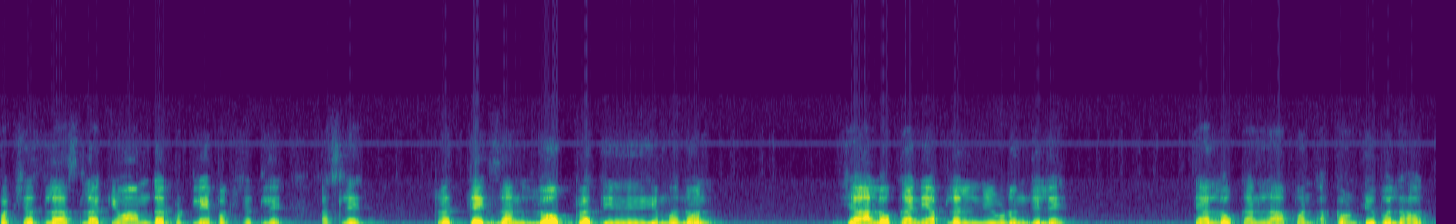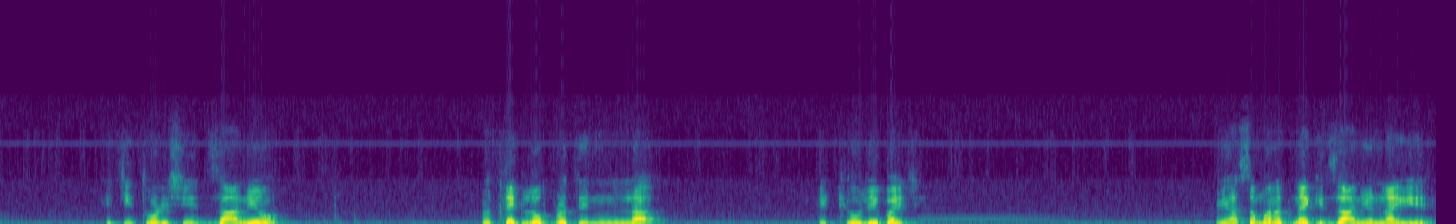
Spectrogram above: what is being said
पक्षातला असला किंवा आमदार कुठल्याही पक्षातले असले प्रत्येक जण लोकप्रतिनिधी म्हणून ज्या लोकांनी आपल्याला निवडून दिले त्या लोकांना आपण अकाउंटेबल आहोत ह्याची थोडीशी जाणीव प्रत्येक लोकप्रतिनिधींना ही ठेवली पाहिजे. मी असं म्हणत नाही की जाणीव नाही आहे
